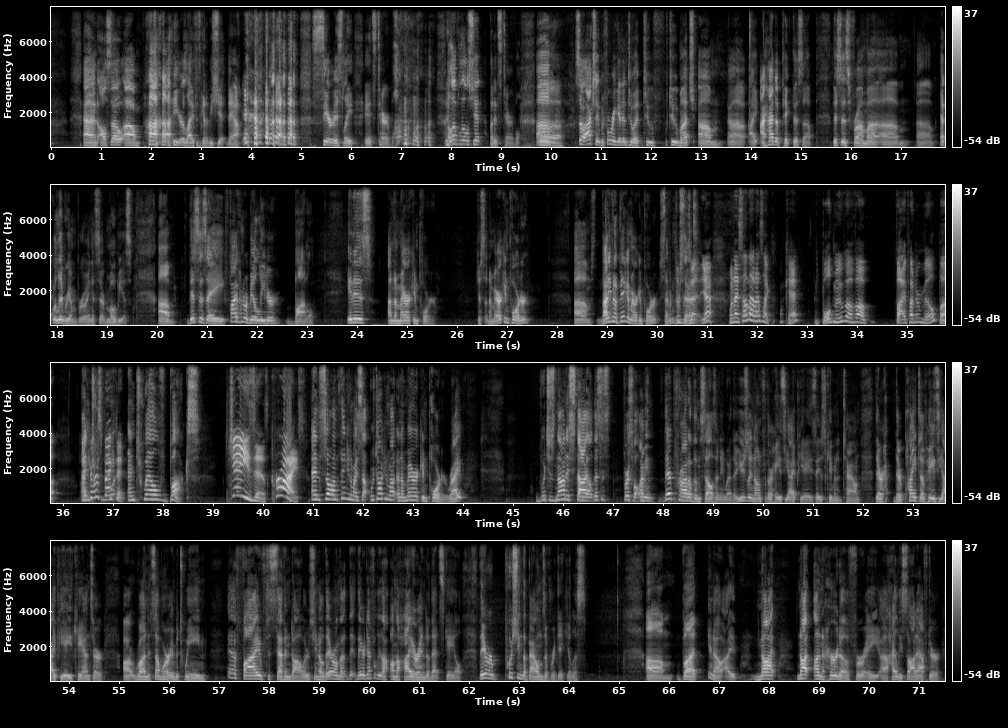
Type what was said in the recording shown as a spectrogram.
And also, um, your life is gonna be shit now. Seriously, it's terrible. I love little shit, but it's terrible. Um, Uh. so actually, before we get into it too too much, um, uh, I, I had to pick this up. This is from uh, um, uh, Equilibrium Brewing. It's their Mobius. Um, this is a 500 milliliter bottle. It is an American porter, just an American porter. Um, not even a big American porter, seven percent. Yeah. When I saw that, I was like, okay, bold move of a 500 mil, but I can respect it. And 12 bucks. Jesus Christ! And so I'm thinking to myself, we're talking about an American porter, right? Which is not a style. This is, first of all, I mean, they're proud of themselves anyway. They're usually known for their hazy IPAs. They just came into town. Their their pint of hazy IPA cans are uh, run somewhere in between eh, five to seven dollars. You know, they're on the they're definitely on the higher end of that scale. They are pushing the bounds of ridiculous. Um, but you know, I not not unheard of for a uh, highly sought after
